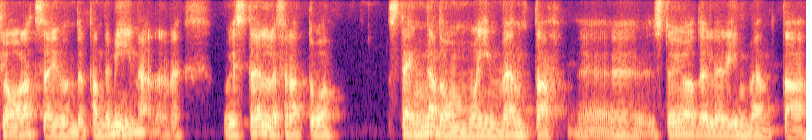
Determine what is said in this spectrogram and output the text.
klarat sig under pandemin. Här. Och istället för att då stänga dem och invänta eh, stöd eller invänta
